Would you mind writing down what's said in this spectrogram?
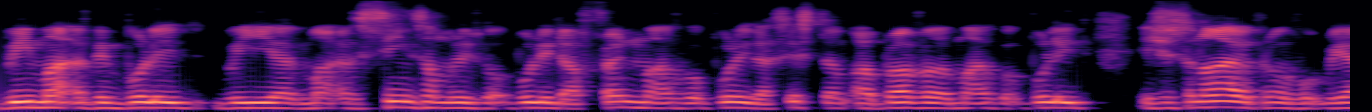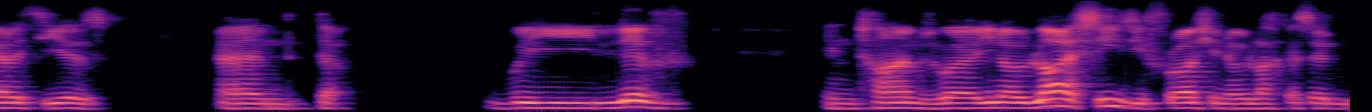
we might have been bullied. We uh, might have seen someone who's got bullied. Our friend might have got bullied. Our sister, our brother might have got bullied. It's just an eye opener of what reality is, and that we live in times where you know life's easy for us. You know, like I said,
